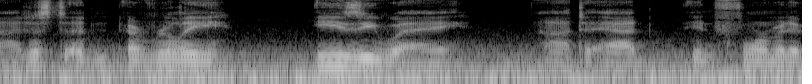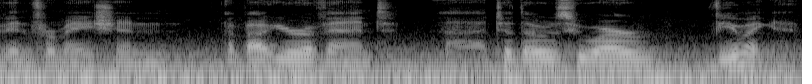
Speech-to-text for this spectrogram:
Uh, just a, a, really easy way uh, to add informative information about your event uh, to those who are viewing it.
